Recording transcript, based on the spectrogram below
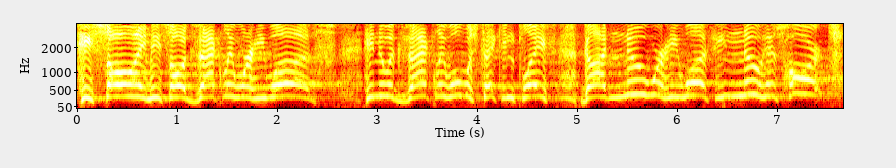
He saw him. He saw exactly where he was. He knew exactly what was taking place. God knew where he was, He knew his heart.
